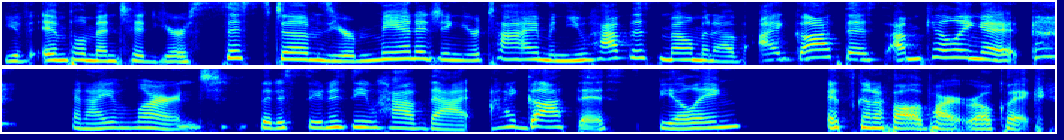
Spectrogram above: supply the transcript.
You've implemented your systems, you're managing your time, and you have this moment of, I got this, I'm killing it. And I have learned that as soon as you have that, I got this feeling, it's going to fall apart real quick.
